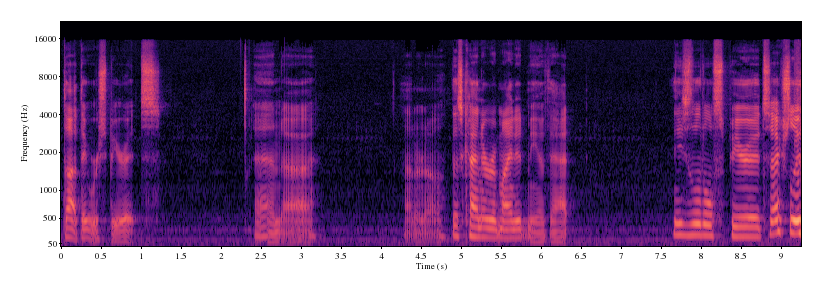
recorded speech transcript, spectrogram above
thought they were spirits. And uh I don't know. This kind of reminded me of that. These little spirits, actually,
